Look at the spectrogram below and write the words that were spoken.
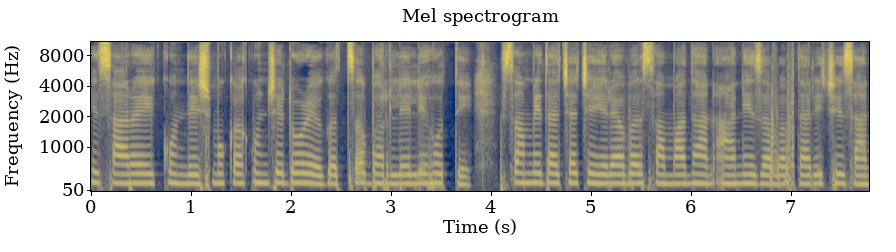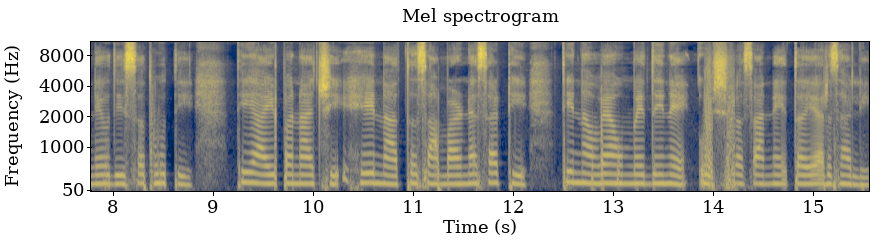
हे सारं ऐकून देशमुख काकूंचे डोळे गच्च भरलेले होते. समिधाच्या चेहऱ्यावर समाधान आणि जबाबदारीची जाणीव दिसत होती. ती आईपणाची हे नातं सांभाळण्यासाठी ती नव्या उमेदीने, विश्वासाने तयार झाली.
